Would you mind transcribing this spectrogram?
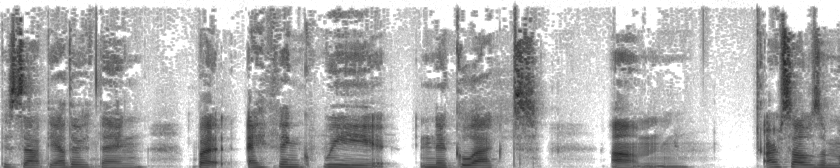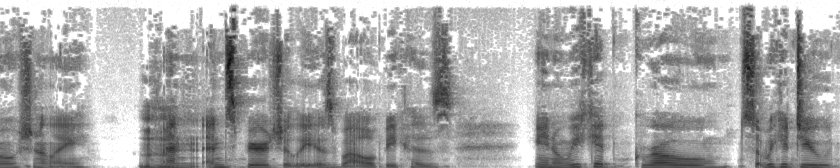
this, that, the other thing. But I think we neglect um, ourselves emotionally and and spiritually as well because you know we could grow so we could do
